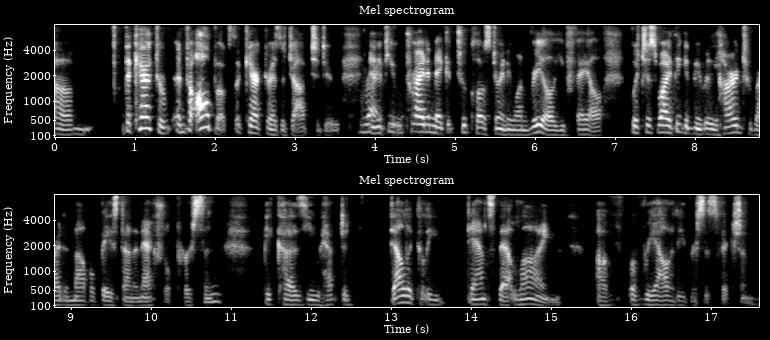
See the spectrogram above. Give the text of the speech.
um, the character, and for all books, the character has a job to do. Right. And if you try to make it too close to anyone real, you fail, which is why I think it'd be really hard to write a novel based on an actual person because you have to delicately dance that line of, of reality versus fiction.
